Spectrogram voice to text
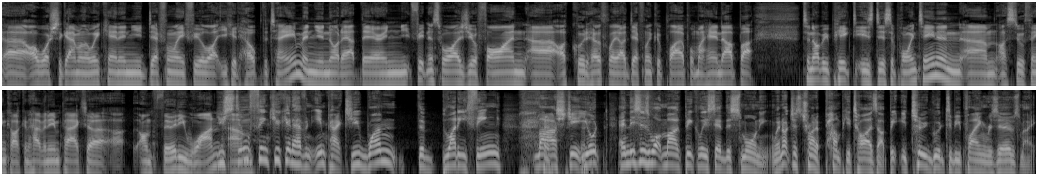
uh, I watched the game on the weekend and you definitely feel like you could help the team and you're not out there and fitness wise you're fine. Uh, I could healthily, I definitely could play. I put my hand up, but to not be picked is disappointing, and um, I still think I can have an impact. Uh, I'm 31. You still Um, think you can have an impact? You won the bloody thing last year. You're, and this is what Mark Bickley said this morning. We're not just trying to pump your tyres up, but you're too good to be playing reserves, mate.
